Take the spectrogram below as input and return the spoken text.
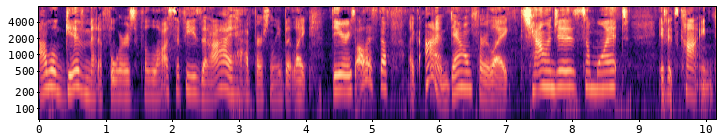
I will give metaphors, philosophies that I have personally, but like theories, all that stuff. Like I am down for like challenges somewhat if it's kind,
